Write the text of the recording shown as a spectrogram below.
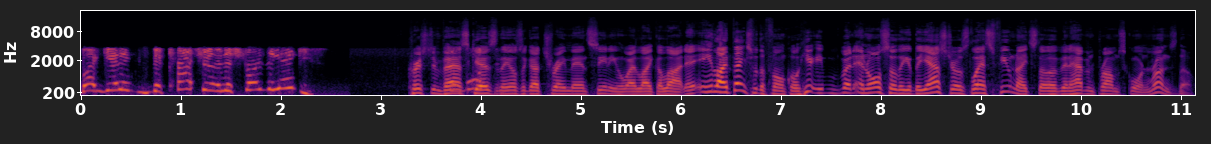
by getting the catcher and destroyed the Yankees. Christian Vázquez, and they also got Trey Mancini, who I like a lot. And Eli, thanks for the phone call. Here, but and also the the Astros last few nights though have been having problems scoring runs though.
